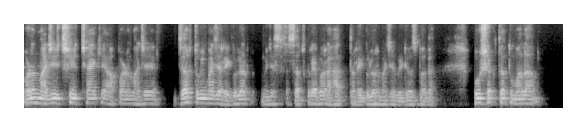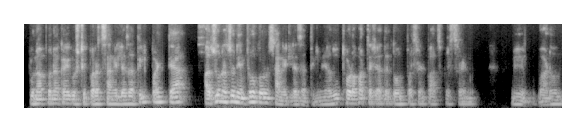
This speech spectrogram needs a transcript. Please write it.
म्हणून माझी इच्छी इच्छा आहे, की आपण माझे जर तुम्ही माझे रेग्युलर म्हणजे सबस्क्रायबर आहात, तर रेग्युलर माझे व्हिडिओज बघा. होऊ शकतं तुम्हाला पुन्हा-पुन्हा काही गोष्टी परत सांगितल्या जातील, पण त्या अजून-अजून इम्प्रूव्ह करून सांगितल्या जातील. म्हणजे अजून थोडंफार त्याच्यामध्ये 2% 5% मी वाढवून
